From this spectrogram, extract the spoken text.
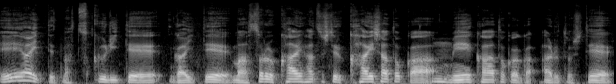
AI ってまあ作り手がいて、まあ、それを開発してる会社とかんメーカーとかがあるとして、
